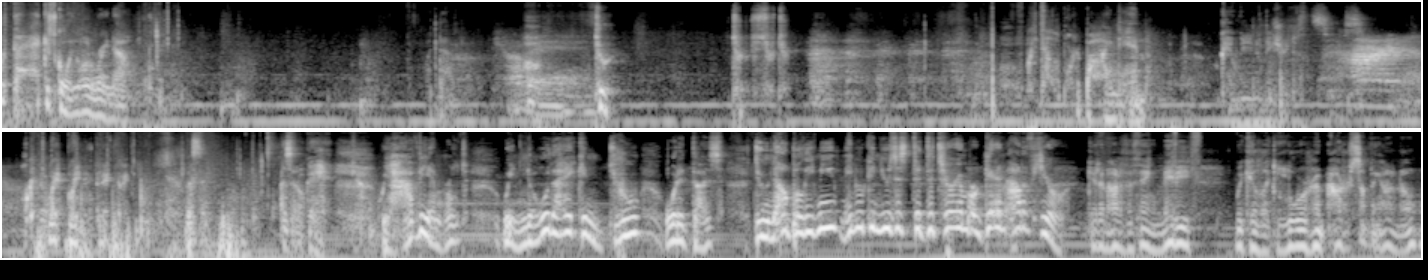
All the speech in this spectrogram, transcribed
What the heck is going on right now? What the? Dude. Dude, dude, dude. We teleported behind him. Okay, we need to make sure he doesn't see us. Okay, wait, wait, wait, wait. Listen. Listen, okay. We have the emerald. We know that it can do what it does. Do you now believe me? Maybe we can use this to deter him or get him out of here. Get him out of the thing. Maybe we could like lure him out or something. I don't know.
